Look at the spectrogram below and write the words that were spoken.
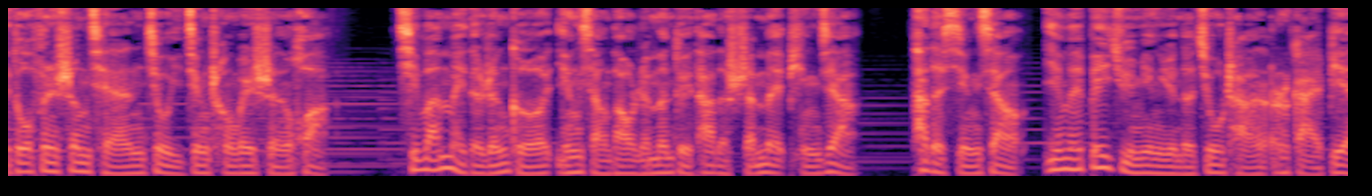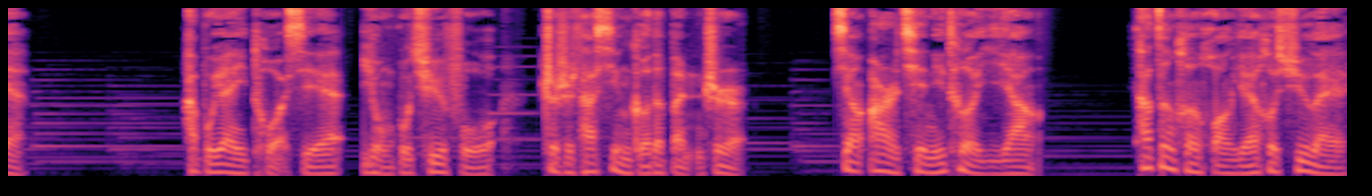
多芬生前就已经成为神话，其完美的人格影响到人们对他的审美评价，他的形象因为悲剧命运的纠缠而改变。他不愿意妥协，永不屈服，这是他性格的本质。像阿尔切尼特一样，他憎恨谎言和虚伪。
